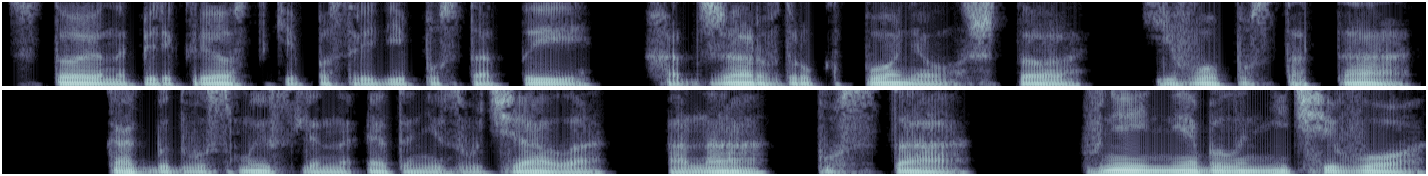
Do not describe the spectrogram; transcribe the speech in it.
стоя на перекрестке посреди пустоты, Хаджар вдруг понял, что его пустота, как бы двусмысленно это ни звучало, она пуста. В ней не было ничего.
